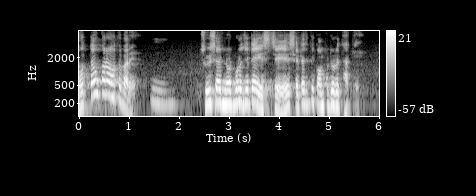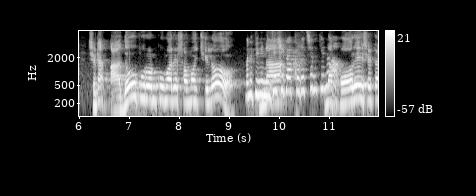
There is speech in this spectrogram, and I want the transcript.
হত্যাও করা হতে পারে। সুইসাইড নোট বলে যেটা এসছে সেটা যদি কম্পিউটারে থাকে সেটা আদৌ পূরণ কুমারের সময় ছিল? মানে তিনি নিজে সেটা করেছেন কি না? পরে সেটা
